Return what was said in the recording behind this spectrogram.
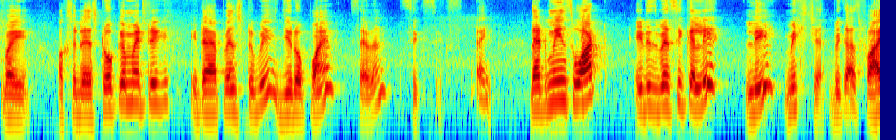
by oxidizer stoichiometric it happens to be 0.766 right. That means what? It is basically lean mixture because phi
